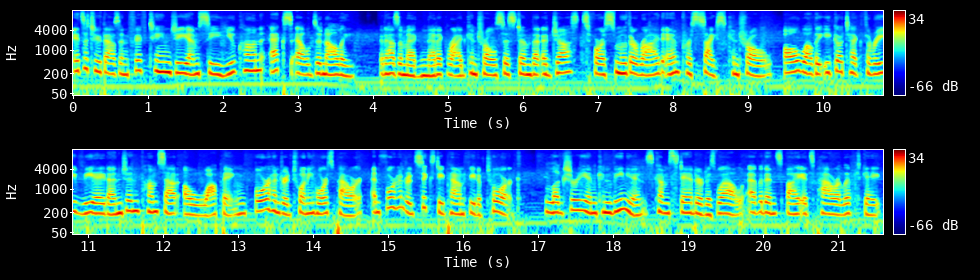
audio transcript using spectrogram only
It's a 2015 GMC Yukon XL Denali. It has a magnetic ride control system that adjusts for a smoother ride and precise control, all while the Ecotec 3 V8 engine pumps out a whopping 420 horsepower and 460 pound feet of torque. Luxury and convenience come standard as well, evidenced by its power liftgate,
